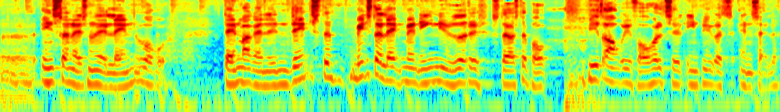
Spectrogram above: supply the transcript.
øh, internationale lande, hvor Danmark er det mindste, mindste land, men egentlig yder det største på- bidrag i forhold til indbyggersantallet.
